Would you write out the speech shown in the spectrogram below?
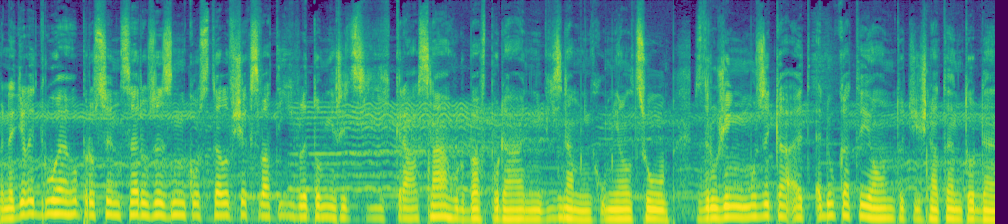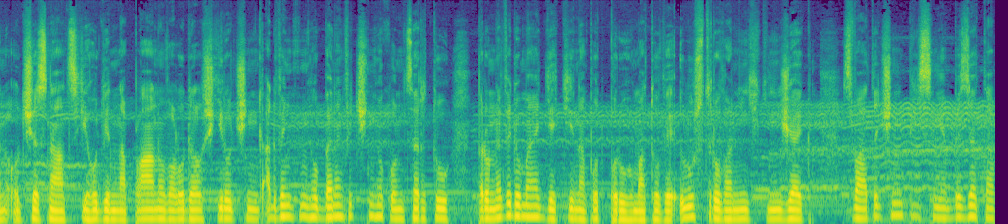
V neděli 2. prosince rozezní kostel všech svatých v Litoměřicích krásná hudba v podání významných umělců. Združení Muzika et Education totiž na tento den od 16 hodin naplánovalo další ročník adventního benefičního koncertu pro nevidomé děti na podporu hmatově ilustrovaných knížek. Sváteční písně Bizeta,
